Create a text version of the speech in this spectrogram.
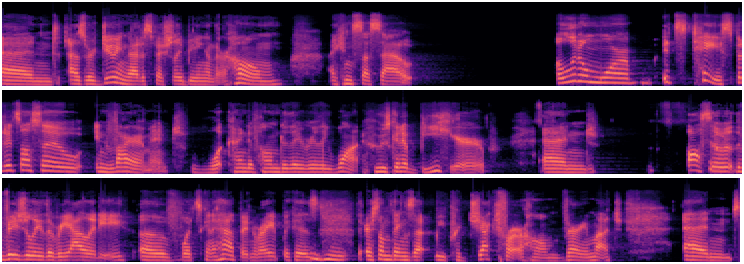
and as we're doing that especially being in their home i can suss out a little more it's taste but it's also environment. What kind of home do they really want? Who's going to be here? And also visually the reality of what's going to happen right? Because mm-hmm. there are some things that we project for our home very much. And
